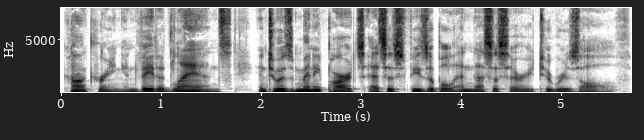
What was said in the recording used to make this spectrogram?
conquering invaded lands into as many parts as is feasible and necessary to resolve.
